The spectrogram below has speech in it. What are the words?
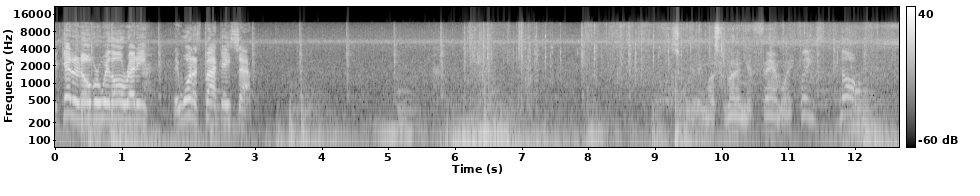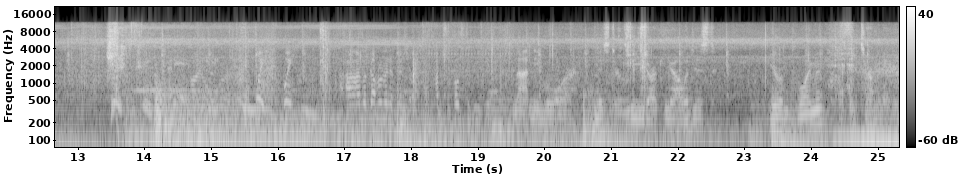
you get it over with already? They want us back ASAP. Squealing must run in your family. Please, no! Wait, wait. I I'm a government official. I'm supposed to be here. Not anymore, Mr. Lead Archaeologist. Your employment has been terminated.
